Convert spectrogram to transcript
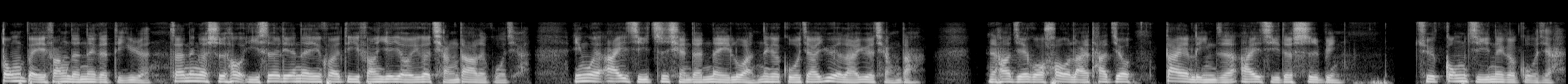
东北方的那个敌人。在那个时候，以色列那一块地方也有一个强大的国家，因为埃及之前的内乱，那个国家越来越强大。然后结果后来他就带领着埃及的士兵去攻击那个国家，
